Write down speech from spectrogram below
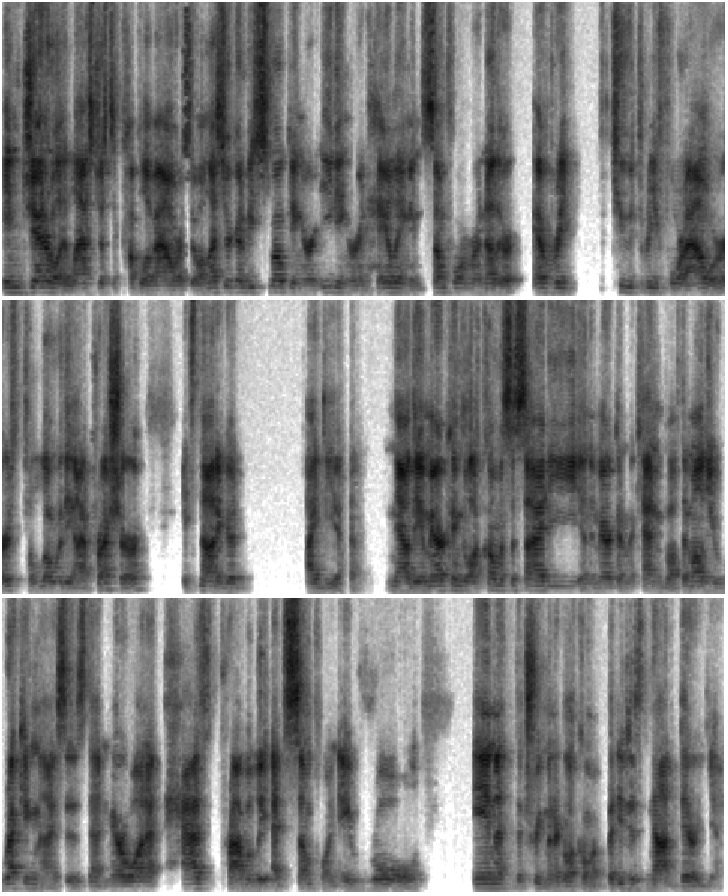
in general, it lasts just a couple of hours. So unless you're going to be smoking or eating or inhaling in some form or another every two, three, four hours to lower the eye pressure, it's not a good idea. Now, the American Glaucoma Society and the American Academy of Ophthalmology recognizes that marijuana has probably at some point a role in the treatment of glaucoma, but it is not there yet.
